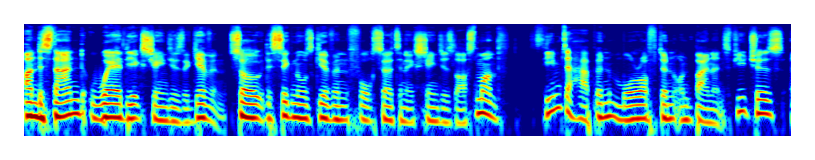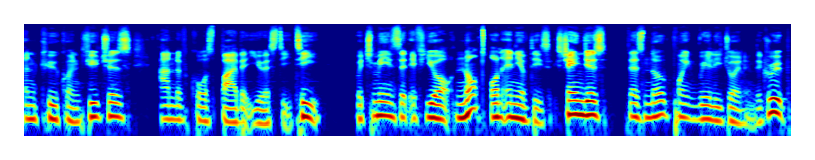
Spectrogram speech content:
understand where the exchanges are given. So the signals given for certain exchanges last month seem to happen more often on Binance Futures and KuCoin Futures, and of course Bybit USDT which means that if you're not on any of these exchanges, there's no point really joining the group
